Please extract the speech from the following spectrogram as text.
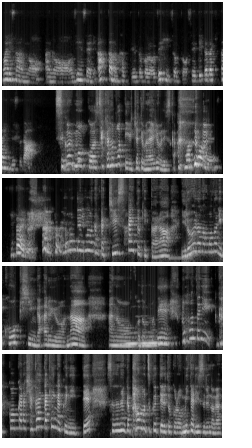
マリさんのあの人生にあったのかっていうところをぜひちょっと教えていただきたいんですが。すごいもうこう、遡って言っちゃっても大丈夫ですか？もちろんです。痛いです。本当にもうなんか小さい時からいろいろなものに好奇心があるような、あの、子供で、もう本当に学校から社会科見学に行って、そのなんかパンを作ってるところを見たりするのが、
